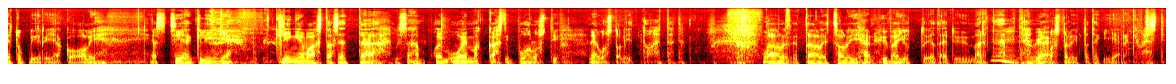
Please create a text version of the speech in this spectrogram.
etupiirijako oli. Ja sitten siihen Klinge, Klinge vastasi, että missä hän voim- voimakkaasti puolusti Neuvostoliittoa. Että, että tämä oli, tämä oli, se oli ihan hyvä juttu ja täytyy ymmärtää, mitä okei. Neuvostoliitto teki järkevästi.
